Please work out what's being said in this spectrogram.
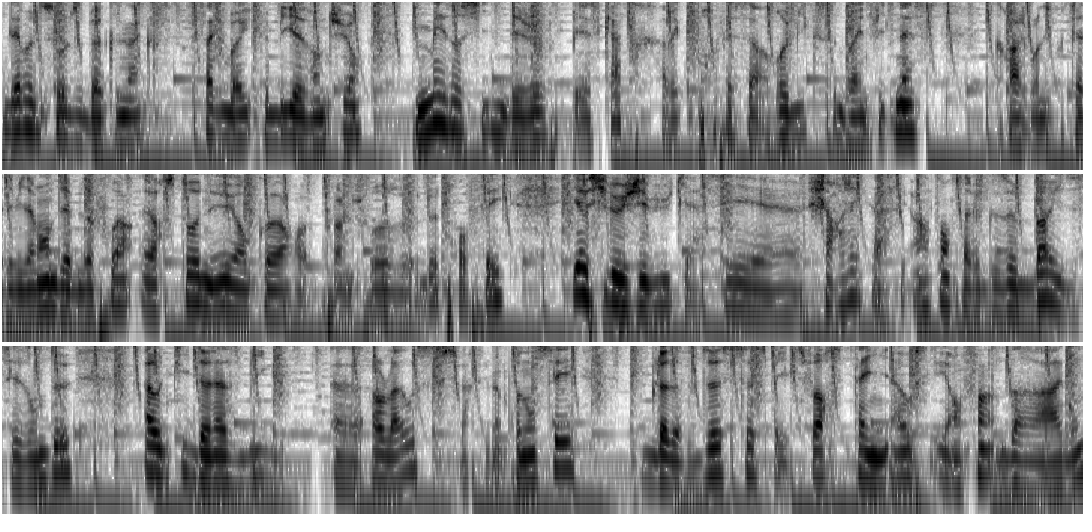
Demon's Souls Bugsnax, Sackboy Big Adventure, mais aussi des jeux PS4 avec Professeur Rubik's Brain Fitness, Crash Bandicoot 4 évidemment, James of War, Hearthstone et encore plein de choses de trophées. Il y a aussi le J'ai vu qui est assez euh, chargé, assez intense avec The Boys saison 2, Haunted Donna's Big euh, All House, j'espère que tu l'as prononcé, Blood of Zeus, Space Force, Tiny House et enfin Dragon.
